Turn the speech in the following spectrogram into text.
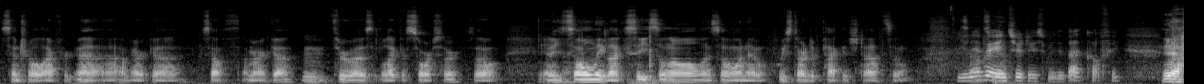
Central Africa, uh, America, South America, Mm. through a, like a sourcer. So and it's only like seasonal and so on. And we started to package that. So You Sounds never good. introduced me to that coffee. yeah,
